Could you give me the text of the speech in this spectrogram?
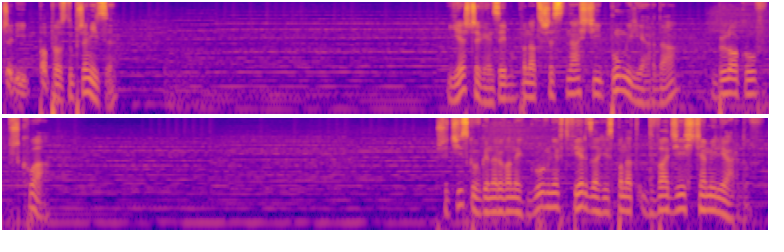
czyli po prostu pszenicy. Jeszcze więcej, bo ponad 16,5 miliarda bloków szkła. Przycisków generowanych głównie w twierdzach jest ponad 20 miliardów.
